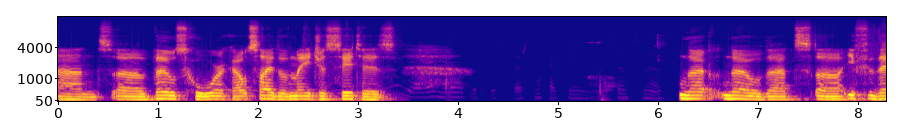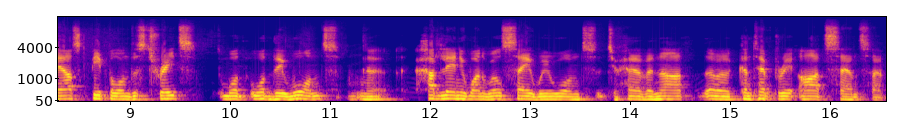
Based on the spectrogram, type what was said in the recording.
and uh, those who work outside of major cities know, know that uh, if they ask people on the streets what, what they want, uh, hardly anyone will say we want to have an art, uh, contemporary art center.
